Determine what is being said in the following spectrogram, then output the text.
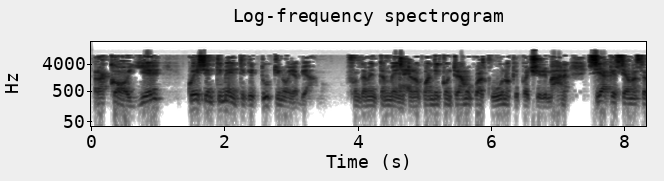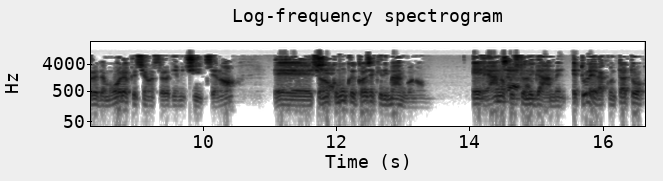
raccoglie quei sentimenti che tutti noi abbiamo fondamentalmente, sì. no? quando incontriamo qualcuno che poi ci rimane, sia che sia una storia d'amore o che sia una storia di amicizia, no? eh, sono comunque cose che rimangono e hanno esatto. questo legame. E tu l'hai raccontato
